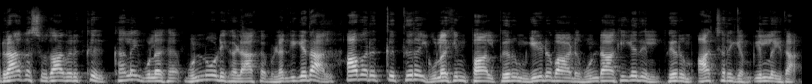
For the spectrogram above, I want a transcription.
ராகசுதாவிற்கு கலை உலக முன்னோடிகளாக விளங்கியதால் அவருக்கு திரை உலகின் பால் பெரும் ஈடுபாடு உண்டாகியதில் பெரும் ஆச்சரியம் இல்லைதான்.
